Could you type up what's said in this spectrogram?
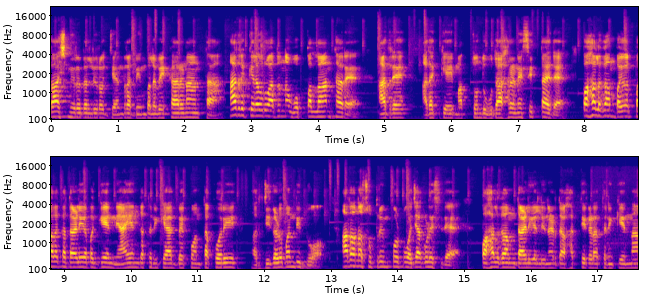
ಕಾಶ್ಮೀರದಲ್ಲಿರೋ ಜನರ ಬೆಂಬಲವೇ ಕಾರಣ ಅಂತ. ಆದ್ರೆ ಕೆಲವರು ಅದನ್ನ ಒಪ್ಪಲ್ಲ ಅಂತಾರೆ. ಆದ್ರೆ ಅದಕ್ಕೆ ಮತ್ತೊಂದು ಉದಾಹರಣೆ ಸಿಗ್ತಾ ಇದೆ. ಪಹಲ್ಗಾಮ್ ಭಯೋತ್ಪಾದಕ ದಾಳಿಯ ಬಗ್ಗೆ ನ್ಯಾಯಾಂಗ ತನಿಖೆ ಆಗಬೇಕು ಅಂತ ಕೋರಿ ಅರ್ಜಿಗಳು ಬಂದಿದ್ವು. ಅದನ್ನು ಸುಪ್ರೀಂ ಕೋರ್ಟ್ ವಜಾಗೊಳಿಸಿದೆ. ಪಹಲ್ಗಾಮ್ ದಾಳಿಯಲ್ಲಿ ನಡೆದ ಹತ್ಯೆಗಳ ತನಿಖೆಯನ್ನು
